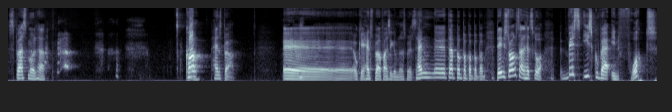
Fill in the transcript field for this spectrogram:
spørgsmål her. Kong, han spørger. Øh, okay, han spørger faktisk ikke om noget som helst. Han, øh, der, bum, bum, bum, bum. Danny Strongstyle, han skriver, Hvis I skulle være en frugt,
